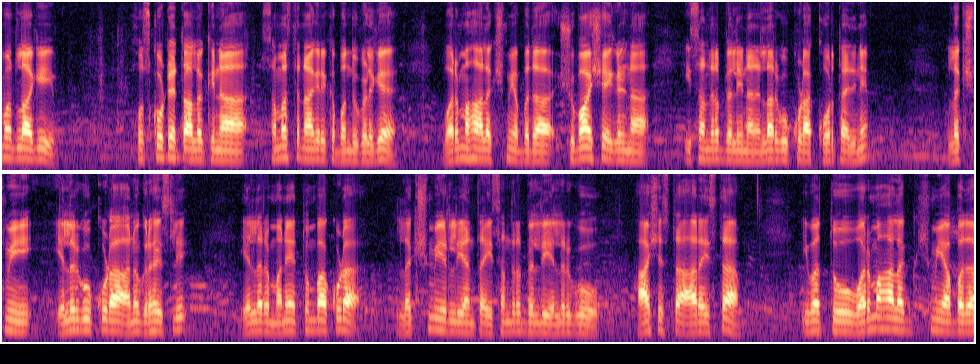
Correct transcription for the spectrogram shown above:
ಮೊದಲಾಗಿ ಹೊಸಕೋಟೆ ತಾಲೂಕಿನ ಸಮಸ್ತ ನಾಗರಿಕ ಬಂಧುಗಳಿಗೆ ವರಮಹಾಲಕ್ಷ್ಮಿ ಹಬ್ಬದ ಶುಭಾಶಯಗಳನ್ನ ಈ ಸಂದರ್ಭದಲ್ಲಿ ನಾನೆಲ್ಲರಿಗೂ ಕೂಡ ಕೋರ್ತಾ ಇದ್ದೀನಿ. ಲಕ್ಷ್ಮಿ ಎಲ್ಲರಿಗೂ ಕೂಡ ಅನುಗ್ರಹಿಸಲಿ. ಎಲ್ಲರ ಮನೆ ತುಂಬ ಕೂಡ ಲಕ್ಷ್ಮಿ ಇರಲಿ ಅಂತ ಈ ಸಂದರ್ಭದಲ್ಲಿ ಎಲ್ಲರಿಗೂ ಆಶಿಸ್ತಾ, ಹಾರೈಸ್ತಾ, ಇವತ್ತು ವರಮಹಾಲಕ್ಷ್ಮಿ ಹಬ್ಬದ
